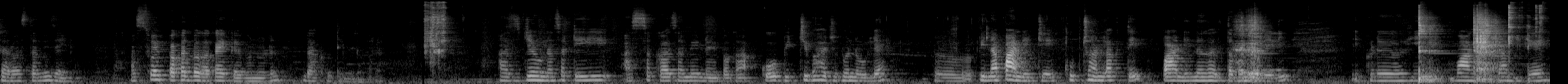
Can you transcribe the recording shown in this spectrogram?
चार वाजता मी जाईन. आज स्वयंपाकात बघा काय काय बनवलं. दाखवते मी तुम्हाला. आज जेवणासाठी आज सकाळचा मेनू आहे बघा. कोबीची भाजी बनवल्या. बिना पाण्याची. आहे. खूप छान लागते. पाणी न घालता बनवलेली. इकडं ही वांग्याची आमटी आहे.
